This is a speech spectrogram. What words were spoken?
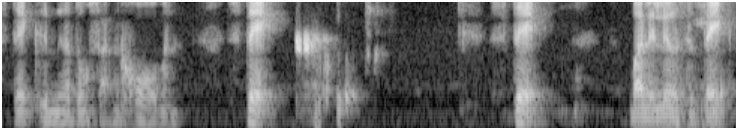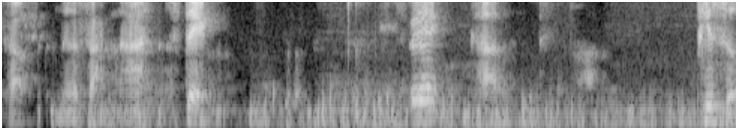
สเต็กคือเนื้อตรงสันคอมันสเต็กสเต็กบาเลเลอร์สเต็กครับ เนื้อสันนะสเต็กสเต็กครับพิซซ่า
